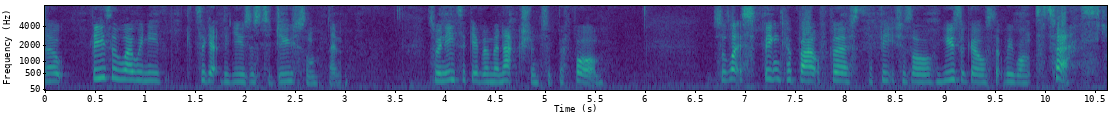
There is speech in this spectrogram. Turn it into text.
Now, these are where we need to get the users to do something. So we need to give them an action to perform. So let's think about first the features or user goals that we want to test.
